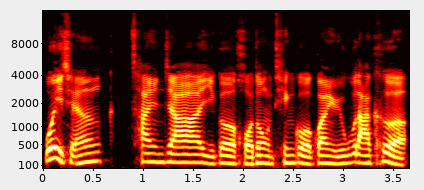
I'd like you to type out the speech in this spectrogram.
我以前参加一个活动，听过关于乌达克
